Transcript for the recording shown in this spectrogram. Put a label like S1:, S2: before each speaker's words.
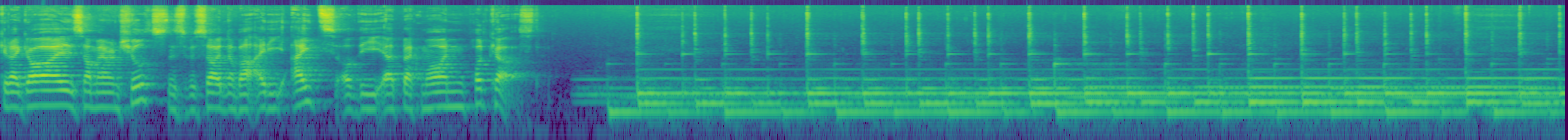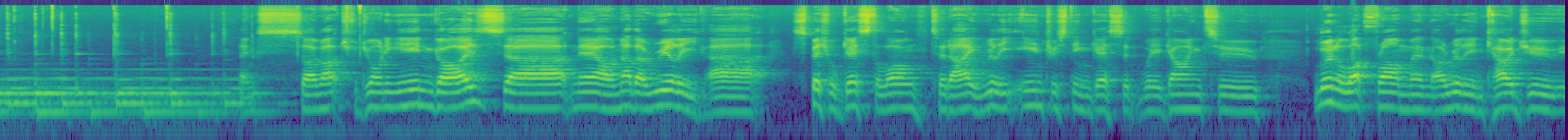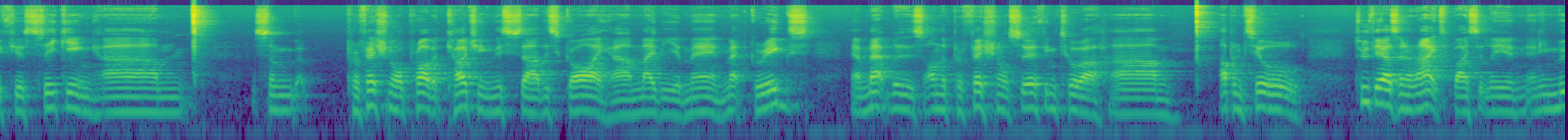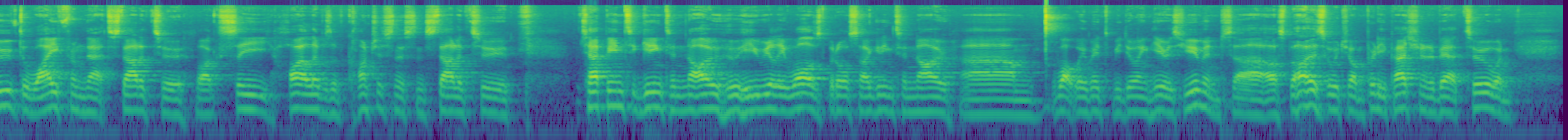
S1: G'day, guys. I'm Aaron Schultz. This is episode number 88 of the Outback Mind podcast. Thanks so much for joining in, guys. Uh, now, another really uh, special guest along today, really interesting guest that we're going to learn a lot from, and I really encourage you if you're seeking um, some professional private coaching. This uh, this guy uh, may be a man, Matt Griggs. Now Matt was on the professional surfing tour um, up until 2008 basically and, and he moved away from that started to like see higher levels of consciousness and started to tap into getting to know who he really was, but also getting to know um, what we're meant to be doing here as humans, uh, I suppose, which I'm pretty passionate about too, and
